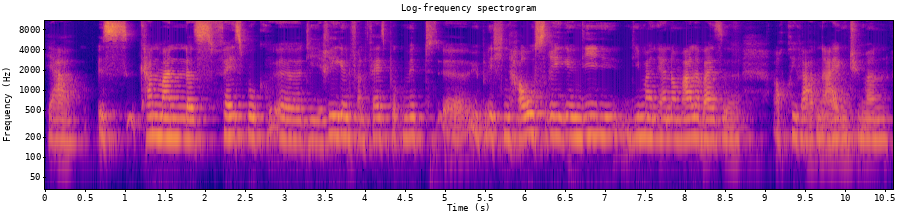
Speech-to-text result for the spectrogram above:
ja, ist, kann man das Facebook, äh, die Regeln von Facebook mit äh, üblichen Hausregeln, die, die man ja normalerweise auch privaten Eigentümern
